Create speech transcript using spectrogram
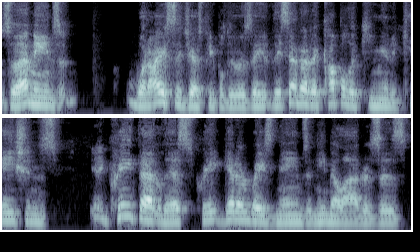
So that means what I suggest people do is they, they send out a couple of communications, eh, create that list, create get everybody's names and email addresses,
